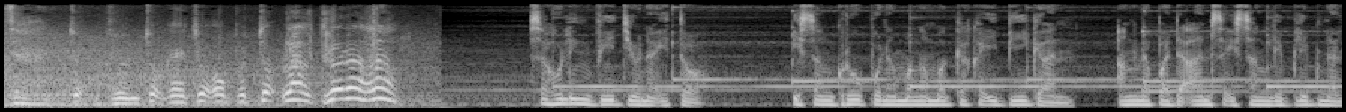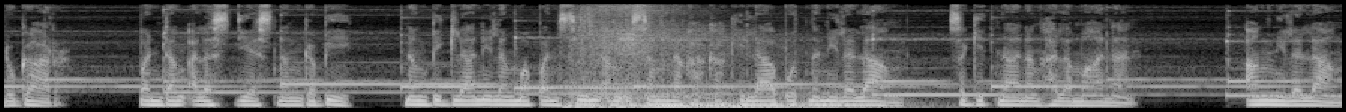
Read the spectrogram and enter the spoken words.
Jancok, bruncok, kecok, opucok, lal, dulur, lal. Sa huling video na ito, isang grupo ng mga magkakaibigan ang napadaan sa isang liblib na lugar bandang alas 10 ng gabi nang bigla nilang mapansin ang isang nakakakilabot na nilalang sa gitna ng halamanan. Ang nilalang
